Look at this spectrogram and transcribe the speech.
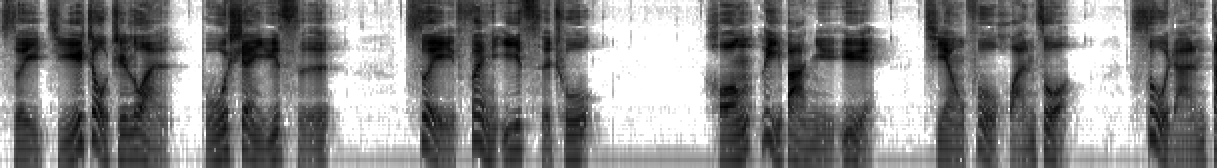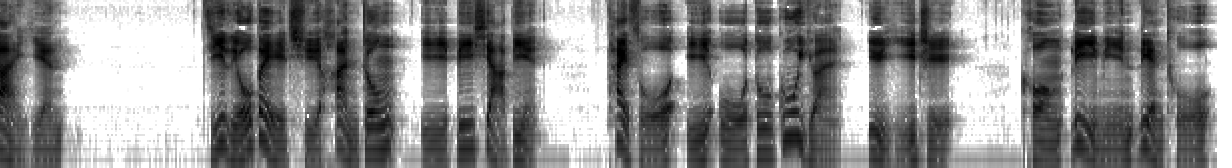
虽桀纣之乱，不甚于此。”遂奋衣辞出。弘力罢女乐，请复还坐，肃然淡焉。及刘备取汉中以逼下变，太祖以武都孤远，欲移之，恐利民恋土。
